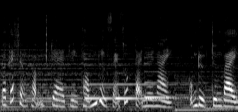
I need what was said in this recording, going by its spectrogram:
và các sản phẩm trà truyền thống được sản xuất tại nơi này cũng được trưng bày.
